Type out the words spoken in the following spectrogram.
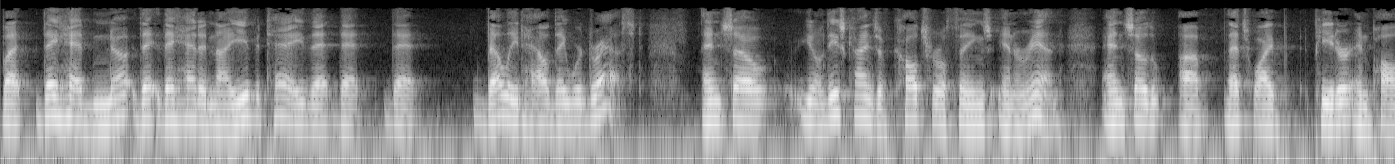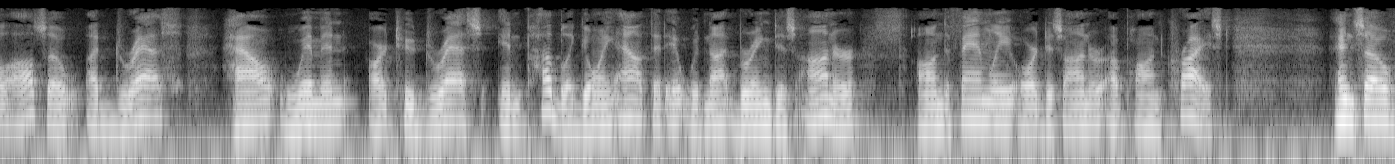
but they had no they they had a naivete that that that bellied how they were dressed. And so, you know, these kinds of cultural things enter in. And so uh, that's why Peter and Paul also address how women are to dress in public going out, that it would not bring dishonor on the family or dishonor upon Christ. And so,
